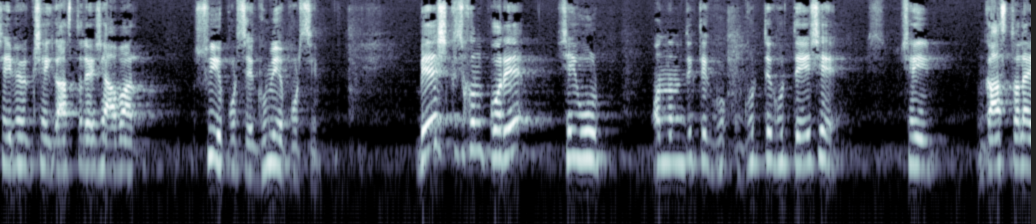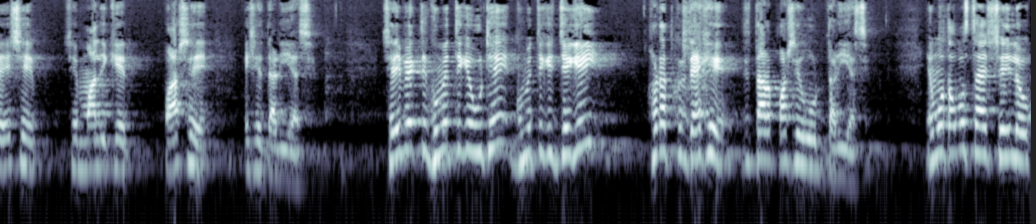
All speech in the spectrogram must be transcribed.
সেইভাবে সেই গাছতলায় এসে আবার শুয়ে পড়ছে, ঘুমিয়ে পড়ছে। বেশ কিছুক্ষণ পরে সেই উট অন্যান্য দিক থেকে ঘুরতে ঘুরতে এসে সেই গাছতলায় এসে সে মালিকের পাশে এসে দাঁড়িয়ে আছে। সেই ব্যক্তি ঘুমের থেকে উঠে, ঘুমের থেকে জেগেই হঠাৎ করে দেখে যে তার পাশে উট দাঁড়িয়ে আছে। এমত অবস্থায় সেই লোক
